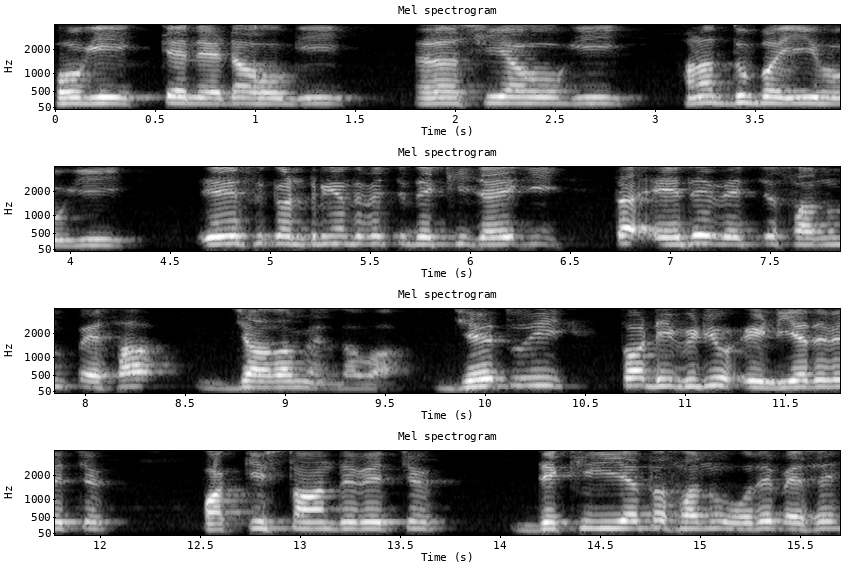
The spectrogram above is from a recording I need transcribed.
ਹੋ ਗਈ, ਕੈਨੇਡਾ ਹੋ ਗਈ, ਰਸ਼ੀਆ ਹੋ ਗਈ, ਹਨਾ, ਦੁਬਈ ਹੋ ਗਈ, ਇਸ ਕੰਟਰੀਆਂ ਦੇ ਵਿੱਚ ਦੇਖੀ ਜਾਏਗੀ ਤਾਂ ਇਹਦੇ ਵਿੱਚ ਸਾਨੂੰ ਪੈਸਾ ਜ਼ਿਆਦਾ ਮਿਲਦਾ ਵਾ। ਜੇ ਤੁਸੀਂ ਤੁਹਾਡੀ ਵੀਡੀਓ ਇੰਡੀਆ ਦੇ ਵਿੱਚ, ਪਾਕਿਸਤਾਨ ਦੇ ਵਿੱਚ ਦੇਖੀ ਗਈ ਆ ਤਾਂ ਸਾਨੂੰ ਉਹਦੇ ਪੈਸੇ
